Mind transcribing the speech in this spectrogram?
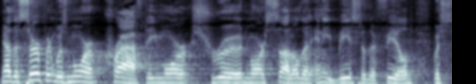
Now, the serpent was more crafty, more shrewd, more subtle than any beast of the field which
